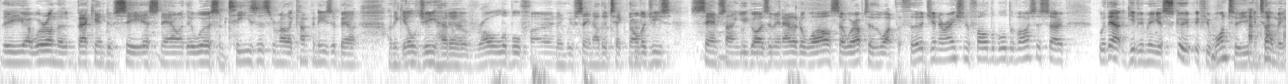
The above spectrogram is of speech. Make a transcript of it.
The, uh, we're on the back end of CES now, and there were some teasers from other companies about. I think LG had a rollable phone, and we've seen other technologies. Samsung, you guys have been at it a while, so we're up to the, what the third generation of foldable devices. So without giving me a scoop, if you want to, you can tell me.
